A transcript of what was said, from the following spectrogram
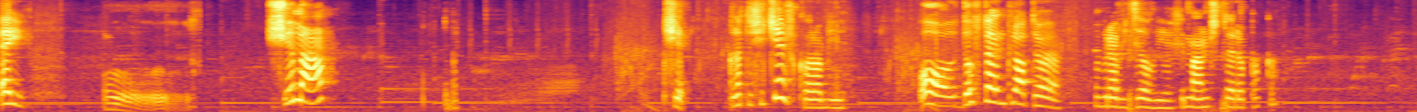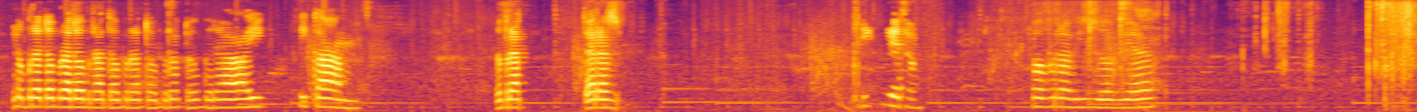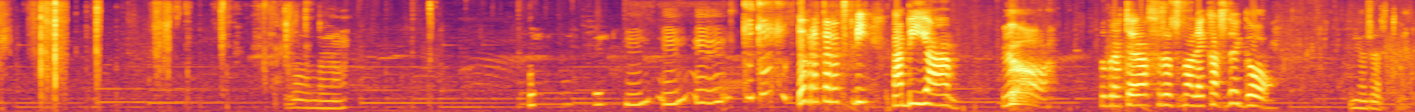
Ej! Siema! Się, klatę się ciężko robi. O, dostałem klatę! Dobra, widzowie, chyba mam czteropaka. Dobra, dobra, dobra, dobra, dobra, dobra i klikam. Dobra, teraz klikuję to. Dobra, widzowie. Dobra. Teraz klik. Nabijam. Ja. Dobra, teraz rozwalę każdego. No żartuję.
